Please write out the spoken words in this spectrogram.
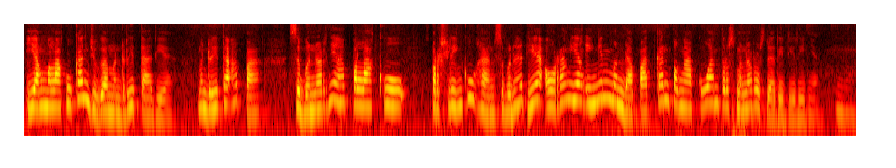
yang melakukan juga menderita dia. Menderita apa? Sebenarnya pelaku perselingkuhan sebenarnya dia orang yang ingin mendapatkan pengakuan terus-menerus dari dirinya. Hmm.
